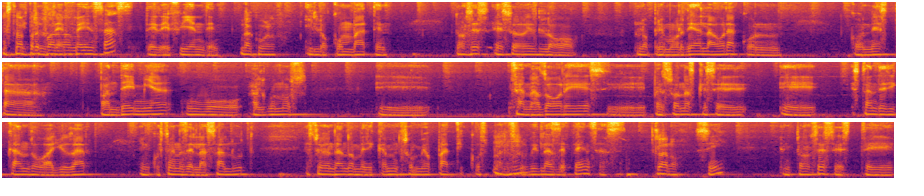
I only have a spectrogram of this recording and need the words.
Está y tus defensas te defienden. De acuerdo. Y lo combaten. Entonces, eso es lo, primordial ahora con, con esta pandemia. Hubo algunos eh, sanadores, eh, personas que se eh, están dedicando a ayudar en cuestiones de la salud estoy dando medicamentos homeopáticos para subir las defensas. Claro. ¿Sí? Entonces, este,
